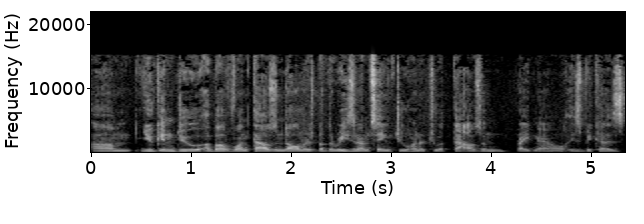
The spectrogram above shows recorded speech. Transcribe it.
Um, you can do above one thousand dollars, but the reason I'm saying two hundred to a thousand right now is because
